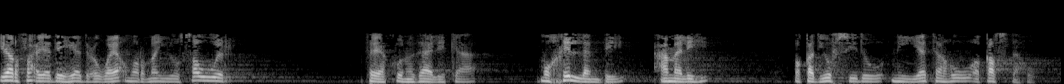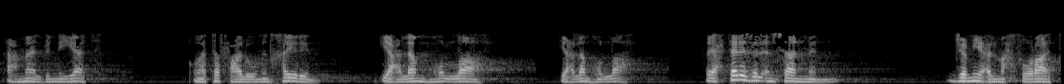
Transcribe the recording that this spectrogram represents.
يرفع يديه يدعو ويأمر من يصور فيكون ذلك مخلا بعمله وقد يفسد نيته وقصده. أعمال بالنيات. وما تفعل من خير يعلمه الله. يعلمه الله. فيحترز الإنسان من جميع المحظورات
